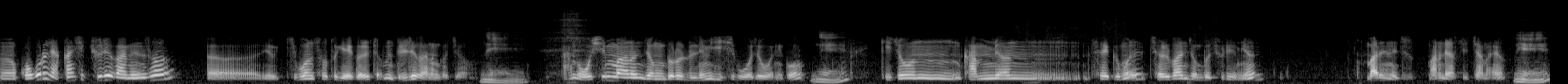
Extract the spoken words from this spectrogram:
어, 그거를 약간씩 줄여가면서 어, 기본소득액을 좀 늘려가는 거죠. 네. 한 50만 원 정도를 늘리면 25조 원이고 네. 기존 감면 세금을 절반 정도 줄이면 마련해 주, 마련할 수 있잖아요. 네.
